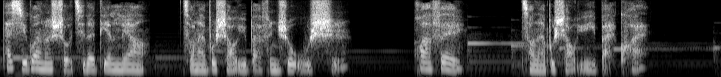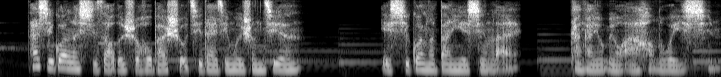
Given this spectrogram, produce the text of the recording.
她习惯了手机的电量从来不少于百分之五十，话费从来不少于一百块。他习惯了洗澡的时候把手机带进卫生间，也习惯了半夜醒来，看看有没有阿航的微信。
